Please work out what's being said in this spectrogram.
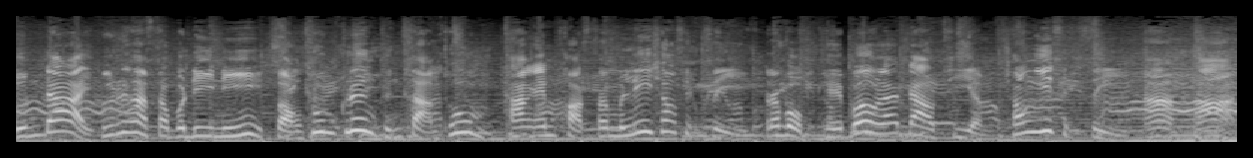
ลุ้นได้พฤหัสบดีนี้2ทุ่มครึ่งถึง3ทุ่มทาง m c o t Family ช่อง 14 ระบบเคเบิลและดาวเทียมช่อง 24ห้ามพลาด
